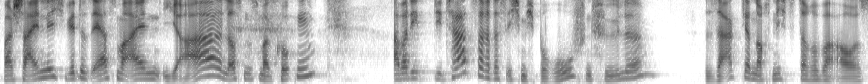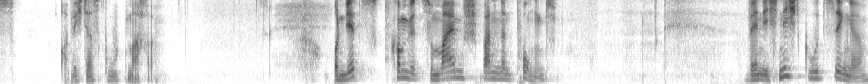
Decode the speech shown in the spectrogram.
Wahrscheinlich wird es erstmal ein ja, lass uns mal gucken. Aber die, die Tatsache, dass ich mich berufen fühle, sagt ja noch nichts darüber aus, ob ich das gut mache. Und jetzt kommen wir zu meinem spannenden Punkt. Wenn ich nicht gut singe,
